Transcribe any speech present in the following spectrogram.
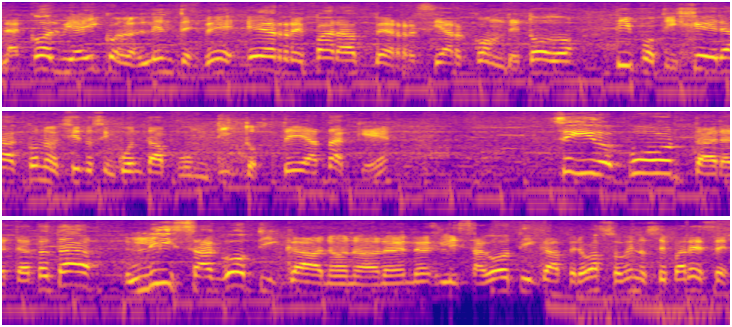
La Colby ahí con los lentes VR para berresear con de todo, tipo tijera con 950 puntitos de ataque seguido por taratatata, Lisa Gótica. No, no, no, no es Lisa Gótica, pero más o menos se parece.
